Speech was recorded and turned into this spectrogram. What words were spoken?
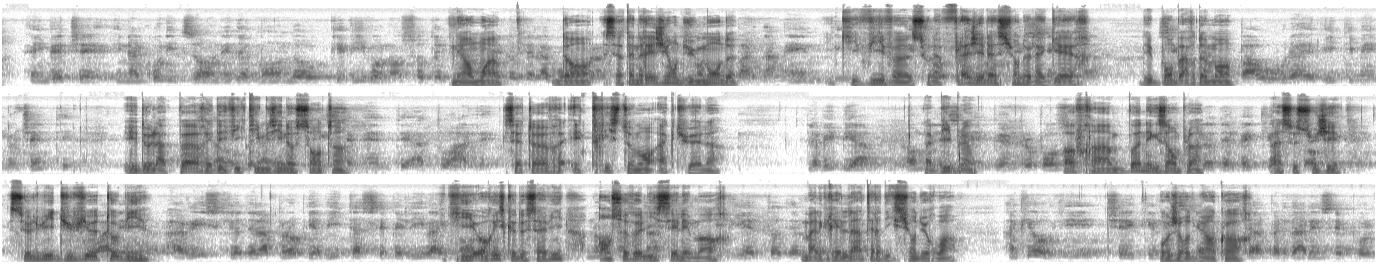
Néanmoins, dans certaines régions du monde qui vivent sous la flagellation de la guerre, des bombardements et de la peur et des victimes innocentes, cette œuvre est tristement actuelle. La Bible Offre un bon exemple à ce sujet, celui du vieux Tobie, qui, au risque de sa vie, ensevelissait les morts malgré l'interdiction du roi. Aujourd'hui encore,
